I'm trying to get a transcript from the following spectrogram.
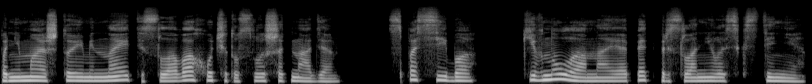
понимая, что именно эти слова хочет услышать Надя. «Спасибо», — кивнула она и опять прислонилась к стене.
